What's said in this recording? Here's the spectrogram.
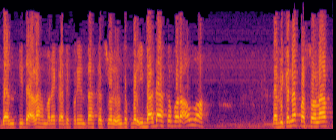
dan tidaklah mereka diperintah kecuali untuk beribadah kepada Allah. Tapi kenapa sholat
